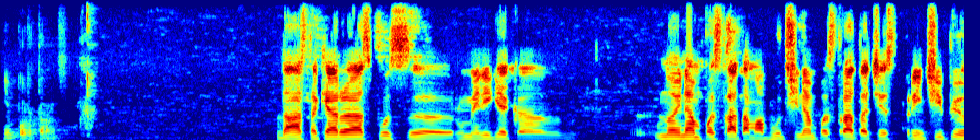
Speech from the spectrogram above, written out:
importanți. Da, asta chiar a spus uh, Rumenighe că noi ne-am păstrat, am avut și ne-am păstrat acest principiu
